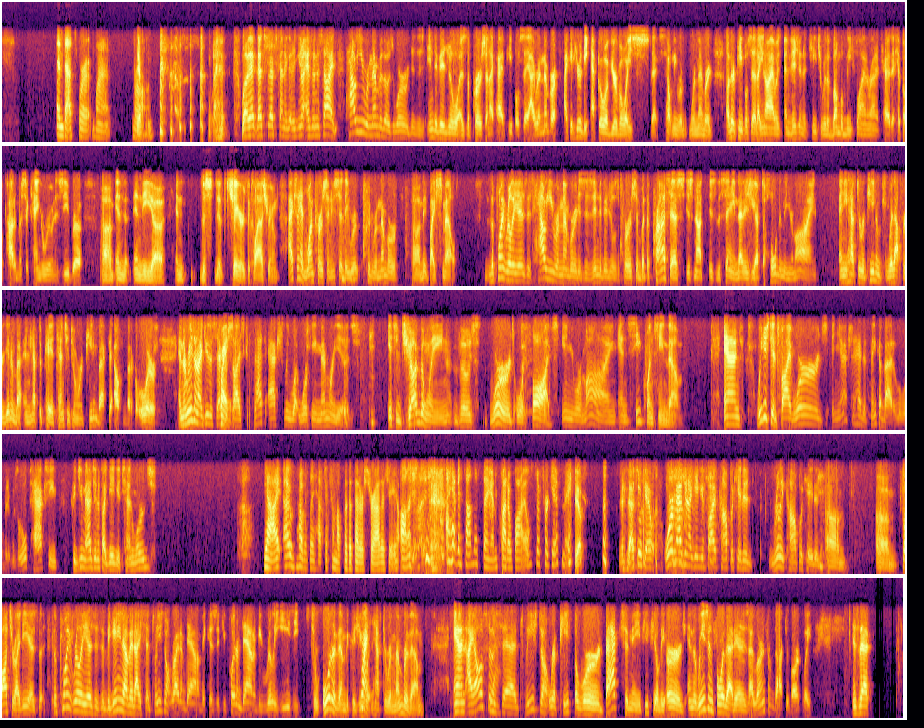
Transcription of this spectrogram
and that's where it went wrong. Yep. well, that, that's that's kind of good. You know, as an aside, how you remember those words is as individual as the person. I've had people say, "I remember, I could hear the echo of your voice." That's helped me re- remember it. Other people said, "You know, I would envision a teacher with a bumblebee flying around its head, a hippopotamus, a kangaroo, and a zebra." um, in the in the uh, in the, the chairs, the classroom. I actually had one person who said they re- could remember um, it by smell. The point really is is how you remember it is as individual as a person, but the process is not is the same. That is, you have to hold them in your mind, and you have to repeat them without forgetting back, and you have to pay attention to them, repeat them back to alphabetical order. And the reason I do this exercise right. because that's actually what working memory is it's juggling those words or thoughts in your mind and sequencing them. And we just did five words, and you actually had to think about it a little bit. It was a little taxing. Could you imagine if I gave you 10 words? Yeah, I, I would probably have to come up with a better strategy, honestly. I haven't done this thing in quite a while, so forgive me. Yep. That's okay. Or imagine I gave you five complicated, really complicated um, um, thoughts or ideas. The, the point really is, is the beginning of it, I said, please don't write them down because if you put them down, it'd be really easy to order them because you right. wouldn't have to remember them. And I also yeah. said, please don't repeat the word back to me if you feel the urge. And the reason for that is, I learned from Dr. Barkley, is that,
